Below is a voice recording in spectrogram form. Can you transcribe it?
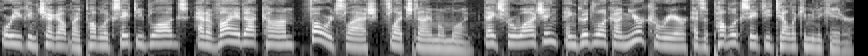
or you can check out my public safety blogs at avaya.com forward slash Fletch911. Thanks for watching, and good luck on your career as a public safety telecommunicator.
